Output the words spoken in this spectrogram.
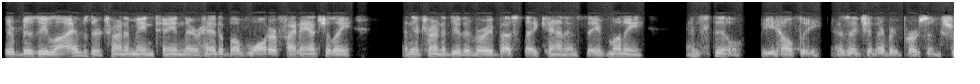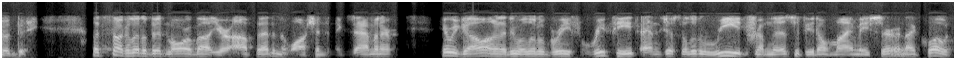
They're busy lives. They're trying to maintain their head above water financially, and they're trying to do the very best they can and save money and still be healthy, as each and every person should be. Let's talk a little bit more about your op ed in the Washington Examiner. Here we go. I'm going to do a little brief repeat and just a little read from this, if you don't mind me, sir. And I quote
